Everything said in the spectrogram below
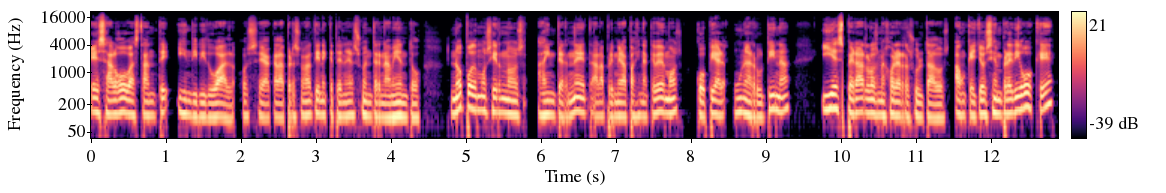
es algo bastante individual, o sea, cada persona tiene que tener su entrenamiento. No podemos irnos a Internet, a la primera página que vemos, copiar una rutina y esperar los mejores resultados, aunque yo siempre digo que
